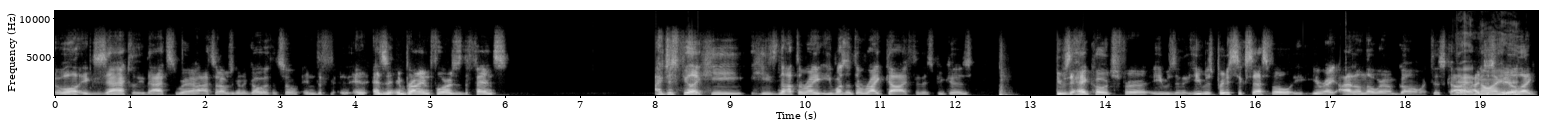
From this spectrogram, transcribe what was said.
Well, exactly. That's where that's what I was going to go with it. So, in, def- in as in Brian Flores' defense, I just feel like he he's not the right. He wasn't the right guy for this because he was a head coach for. He was in, he was pretty successful. You're right. I don't know where I'm going with this guy. Yeah, I no, just I feel like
